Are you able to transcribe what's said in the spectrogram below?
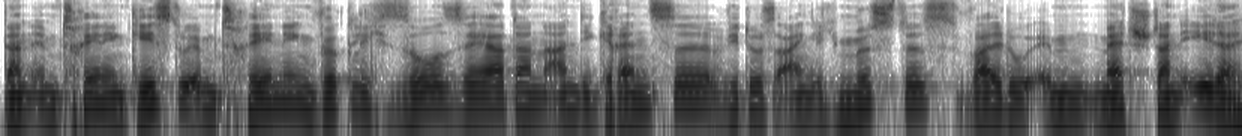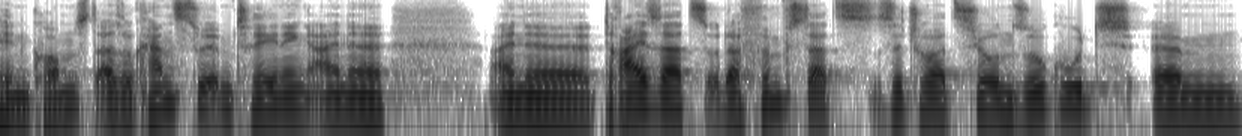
dann im Training, gehst du im Training wirklich so sehr dann an die Grenze, wie du es eigentlich müsstest, weil du im Match dann eh dahin kommst? Also kannst du im Training eine eine Dreisatz- oder Fünfsatz-Situation so gut ähm,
